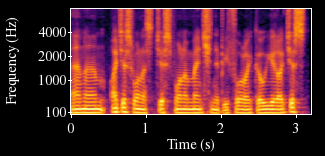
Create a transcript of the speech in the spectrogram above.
and um, I just want to just want to mention it before I go here. I just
